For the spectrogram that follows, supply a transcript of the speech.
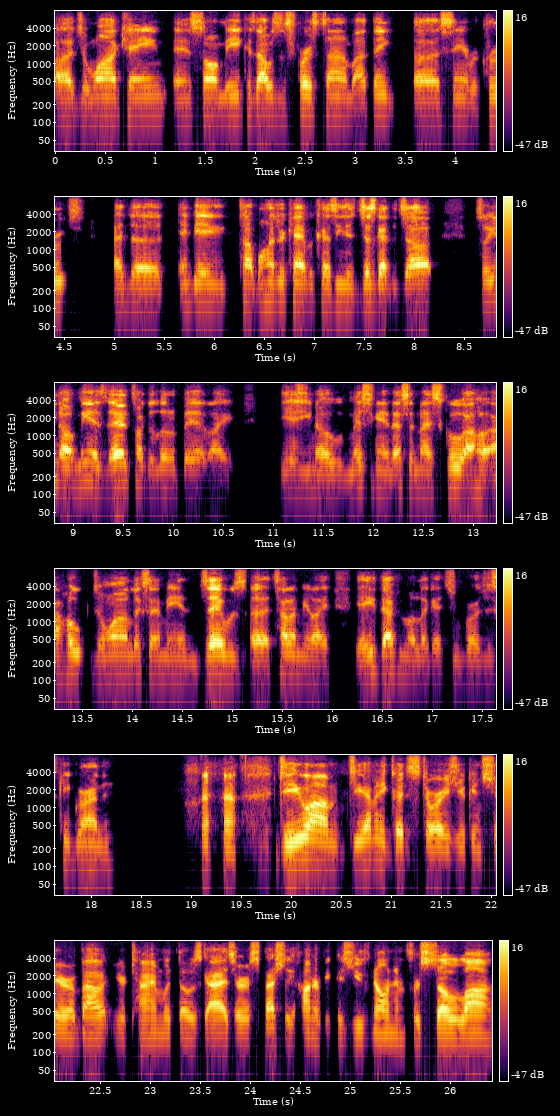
uh, Juwan came and saw me because that was his first time, I think, uh, seeing recruits at the NBA Top 100 camp because he just got the job. So you know, me and Zeb talked a little bit like, yeah, you know, Michigan, that's a nice school. I, ho- I hope Juwan looks at me and Zeb was uh, telling me like, yeah, he's definitely gonna look at you, bro. Just keep grinding. do you um do you have any good stories you can share about your time with those guys, or especially Hunter, because you've known him for so long?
